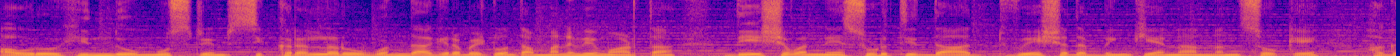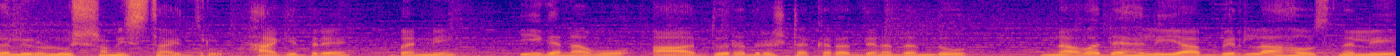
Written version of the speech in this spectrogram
ಅವರು ಹಿಂದೂ, ಮುಸ್ಲಿಂ ಸಿಖ್ರೆಲ್ಲರೂ ಒಂದಾಗಿರಬೇಕು ಅಂತ ಮನವಿ ಮಾಡ್ತಾ ದೇಶವನ್ನೇ ಸುಡುತ್ತಿದ್ದ ದ್ವೇಷದ ಬೆಂಕಿಯನ್ನ ನನ್ಸೋಕೆ ಹಗಲಿರುಳು ಶ್ರಮಿಸ್ತಾ ಇದ್ರು. ಹಾಗಿದ್ರೆ ಬನ್ನಿ ಈಗ ನಾವು ಆ ದುರದೃಷ್ಟಕರ ದಿನದಂದು ನವದೆಹಲಿಯ ಬಿರ್ಲಾ ಹೌಸ್ನಲ್ಲಿ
